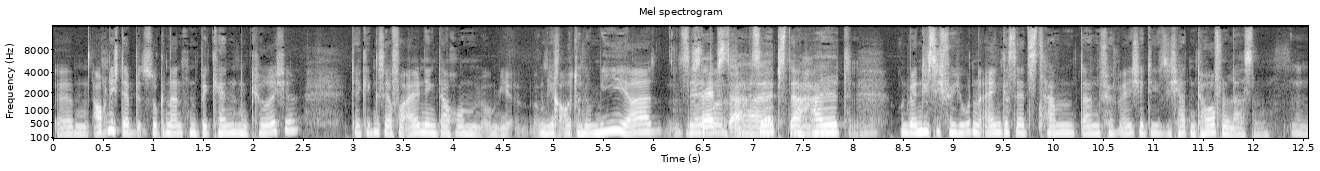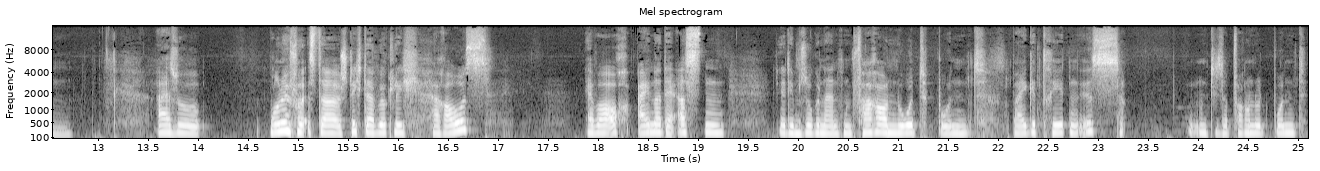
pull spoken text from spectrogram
ähm, auch nicht der sogenannten bekennenden Kirche. Da ging es ja vor allen Dingen darum, um, um ihre Autonomie, ja, selber, Selbsterhalt. Selbsterhalt. Mhm. Und wenn die sich für Juden eingesetzt haben, dann für welche, die sich hatten taufen lassen. Mhm. Also Bonhoeffer ist da, sticht da wirklich heraus. Er war auch einer der ersten, der dem sogenannten Pfarrernotbund beigetreten ist. Und dieser Pfarrernotbund,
